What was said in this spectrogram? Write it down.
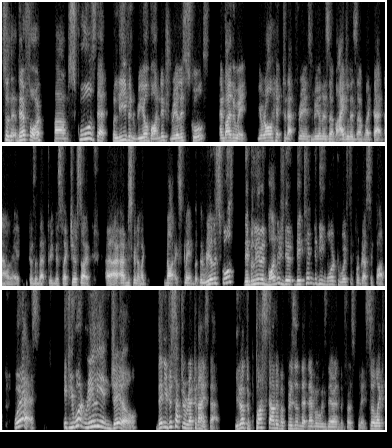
So th- therefore, um, schools that believe in real bondage, realist schools, and by the way, you're all hip to that phrase, realism, idealism, like that now, right? Because of that previous lecture. So I, I, I'm just going to like not explain. But the realist schools, they believe in bondage. They, they tend to be more towards the progressive path. Whereas if you weren't really in jail, then you just have to recognize that. You don't have to bust out of a prison that never was there in the first place. So, like,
